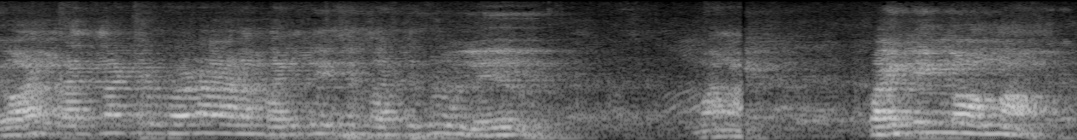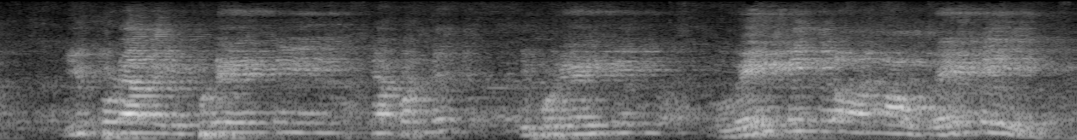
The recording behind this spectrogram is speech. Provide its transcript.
ఇవాళ ప్రతిపక్షం కూడా ఆడ పని చేసే పరిస్థితులు లేరు. మనం ఫైటింగ్లో ఉన్నాం. ఇప్పుడు అలా ఇప్పుడు ఏంటి చెప్పండి? ఇప్పుడు ఏంటి వెయిటింగ్లో ఉన్నాం. వెయిటింగ్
